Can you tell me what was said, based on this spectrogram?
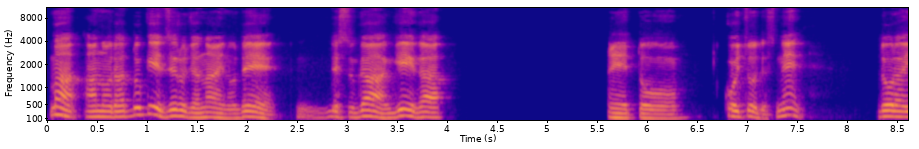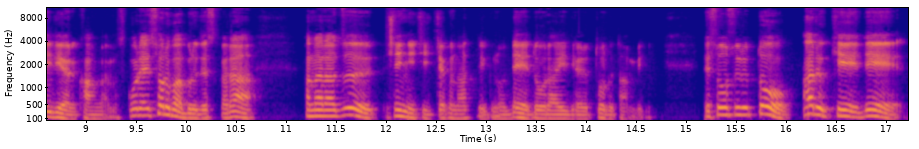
まあ、あの、ラッドゲイ0じゃないので、ですが、ゲイが、えっ、と、こいつをですね、ドーライデアル考えます。これ、ソルバブルですから、必ず真にちっちゃくなっていくので、ドーライデアルを取るたんびに。でそうすると、ある K で、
